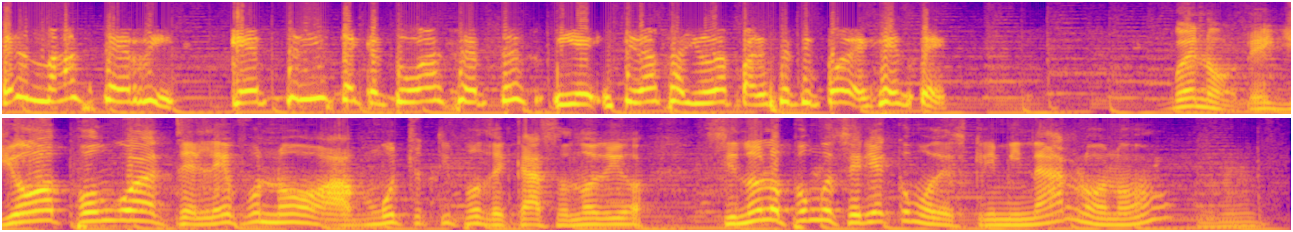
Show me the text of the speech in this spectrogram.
Es más, Terry, qué triste que tú aceptes y pidas ayuda para ese tipo de gente. Bueno, eh, yo pongo al teléfono a muchos tipos de casos, ¿no? Digo, si no lo pongo sería como discriminarlo, ¿no? ¿Qué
